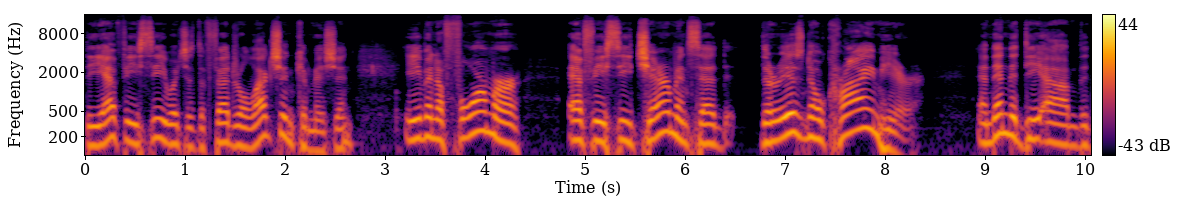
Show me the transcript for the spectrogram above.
the FEC, which is the Federal Election Commission, even a former FEC chairman said there is no crime here, and then the D, um, the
